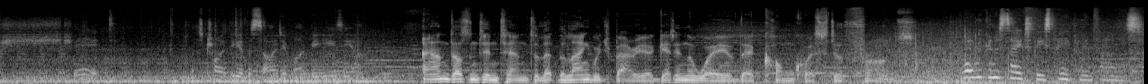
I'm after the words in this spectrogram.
shit. Let's try the other side, it might be easier. Anne doesn't intend to let the language barrier get in the way of their conquest of France. What are we going to say to these people in France?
